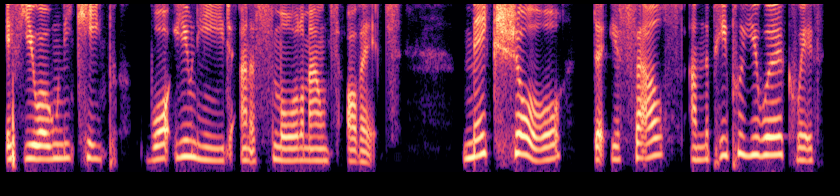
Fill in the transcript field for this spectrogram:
if you only keep what you need and a small amount of it. Make sure that yourself and the people you work with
